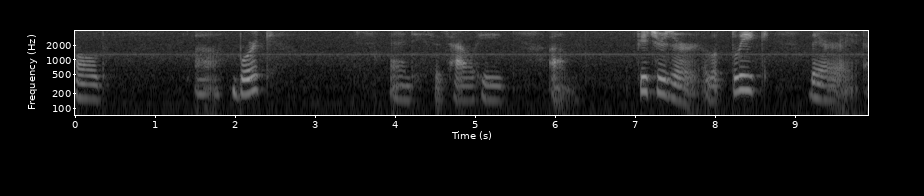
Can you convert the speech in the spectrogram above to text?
called uh, Boric, and he says how he um, futures are look bleak, their uh,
